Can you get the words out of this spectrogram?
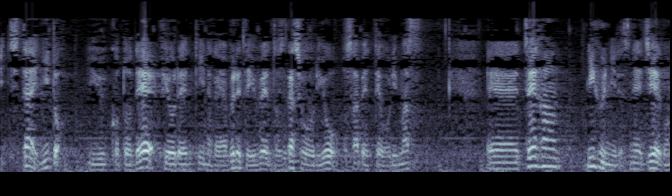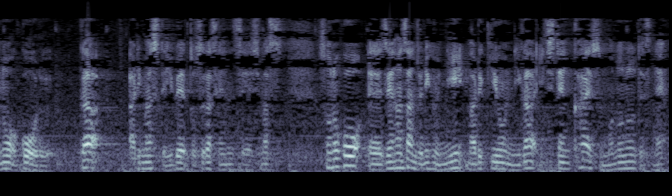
1対2ということで、フィオレンティーナが敗れてユベントスが勝利を収めております。えー、前半2分にですね、ジエゴのゴールがありまして、ユベントスが先制します。その後、えー、前半32分にマルキオンニが1点返すもののですね、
